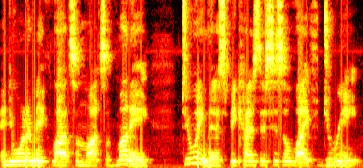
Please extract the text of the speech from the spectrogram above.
and you want to make lots and lots of money doing this because this is a life dream.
